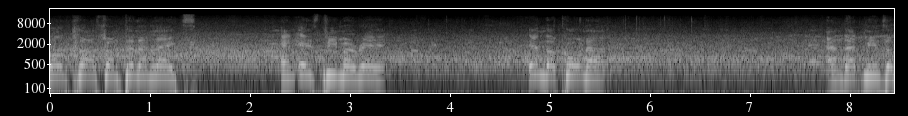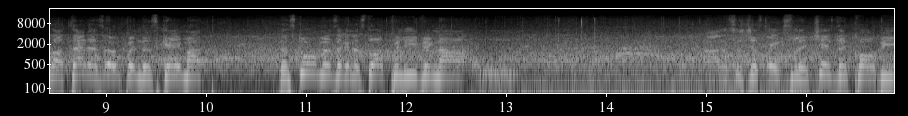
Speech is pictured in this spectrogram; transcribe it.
World class from Dillyn Leyds and SP Marais in the corner. And that means a lot. That has opened this game up. The Stormers are going to start believing now. Oh, this is just excellent. Cheslin Kolbe,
